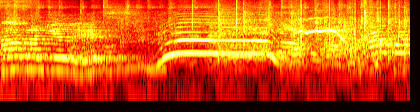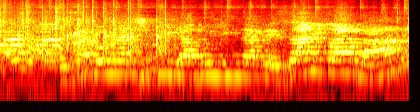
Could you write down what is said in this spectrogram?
Rafa Nieves. Está con una chiquilla muy linda que es Dani Parra.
